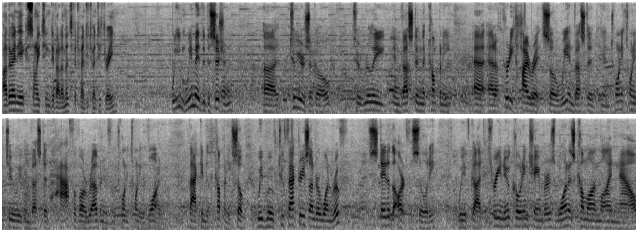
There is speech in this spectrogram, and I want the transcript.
Are there any exciting developments for 2023? We, we made the decision uh, two years ago to really invest in the company at, at, a pretty high rate. So we invested in 2022, we've invested half of our revenue from 2021 back into the company. So we've moved two factories under one roof, state of the art facility. We've got three new coating chambers. One has come online now.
